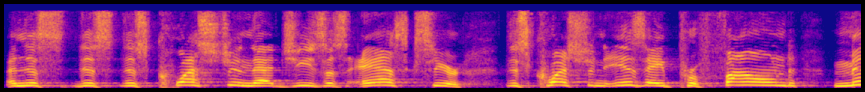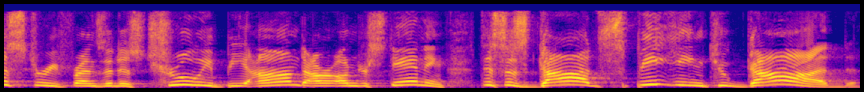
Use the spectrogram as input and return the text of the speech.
And this, this, this question that Jesus asks here, this question is a profound mystery, friends. It is truly beyond our understanding. This is God speaking to God.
